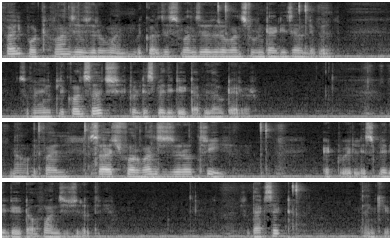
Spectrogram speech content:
if I'll put 1001 because this 1001 student ID is available. So when I'll click on search it will display the data without error. Now if I'll search for 103 it will display the data of 1003 so that's it. Thank you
